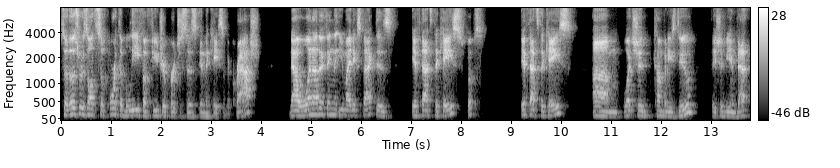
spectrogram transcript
so those results support the belief of future purchases in the case of a crash. Now, one other thing that you might expect is if that's the case, whoops, if that's the case, um, what should companies do? They should be invest,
